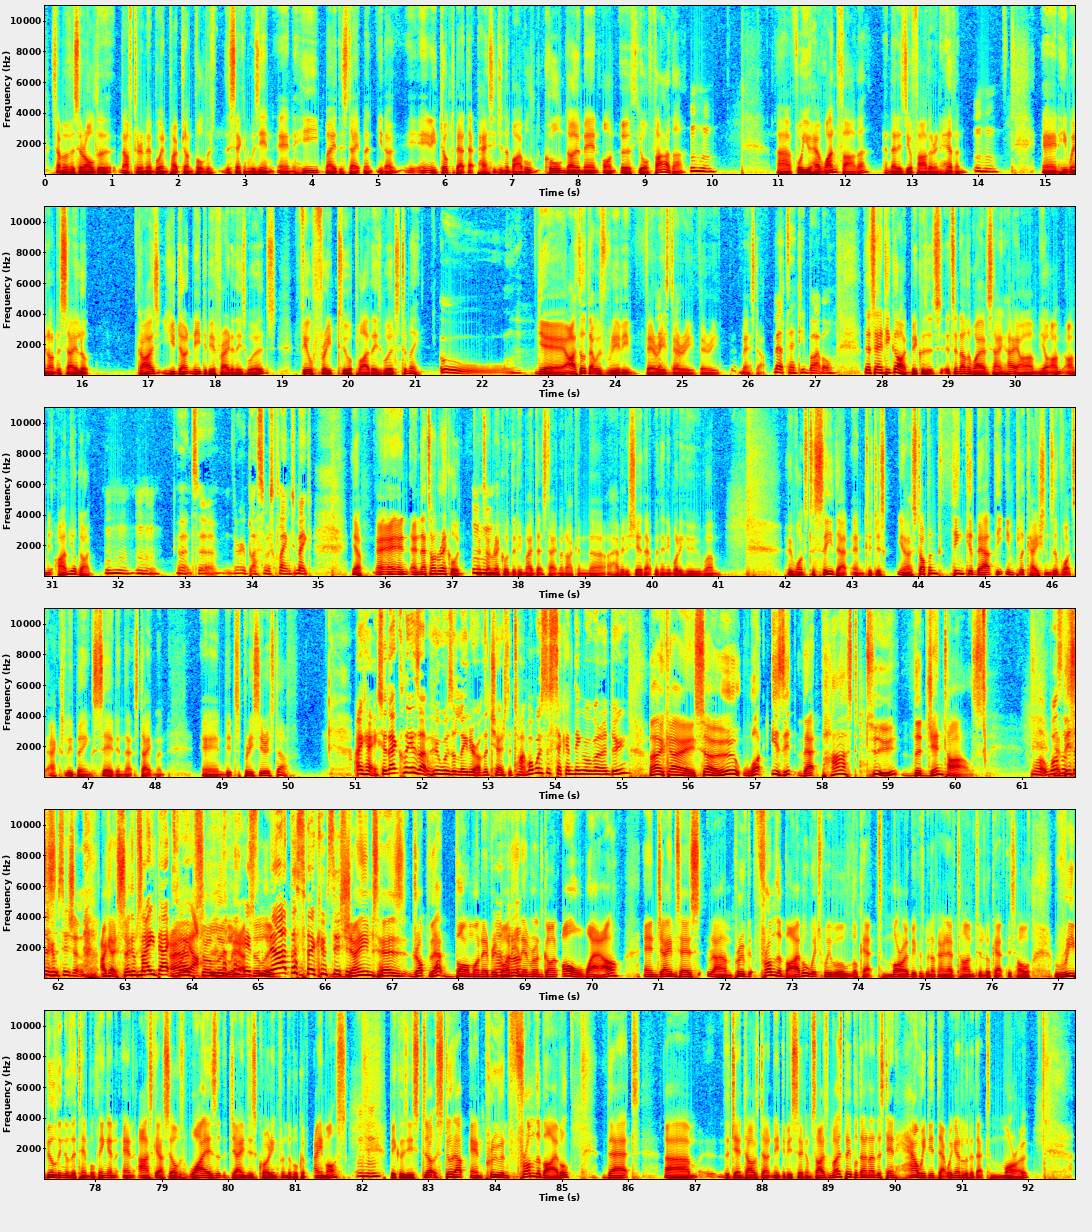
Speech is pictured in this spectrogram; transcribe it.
some of us are older enough to remember when Pope John Paul II was in, and he made the statement. You know, and he talked about that passage in the Bible: "Call no man on earth your father, hmm uh, for you have one Father, and that is your Father in heaven." hmm And he went on to say, "Look, guys, you don't need to be afraid of these words. Feel free to apply these words to me." Ooh, Yeah, I thought that was really very, Messed up. very, very messed up. that's anti-Bible. That's anti-God because it's it's another way of saying, "Hey, I'm your I'm I'm, I'm your God." hmm hmm That's a very blasphemous claim to make. Yeah, and and, and that's on record. That's on Mhm. record that he made that statement. I can uh, I'm happy to share that with anybody who um who wants to see that and to just you know stop and think about the implications of what's actually being said in that statement, and it's pretty serious stuff. Okay, so that clears up who was the leader of the church at the time. What was the second thing we were going to do? Okay, so what is it that passed to the Gentiles? Well, it wasn't this is- circumcision. Okay, circumcision. Made that clear. Absolutely, absolutely. it's not the circumcision. James has dropped that bomb on everybody, Uh-huh. and everyone's gone, "Oh wow!" And James has um, proved it from the Bible, which we will look at tomorrow because we're not going to have time to look at this whole rebuilding of the temple thing and, and ask ourselves why is it that James is quoting from the book of Amos? hmm Because he stu- stood up and proven from the Bible that. Um, the Gentiles don't need to be circumcised. Most people don't understand how he did that. We're going to look at that tomorrow.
